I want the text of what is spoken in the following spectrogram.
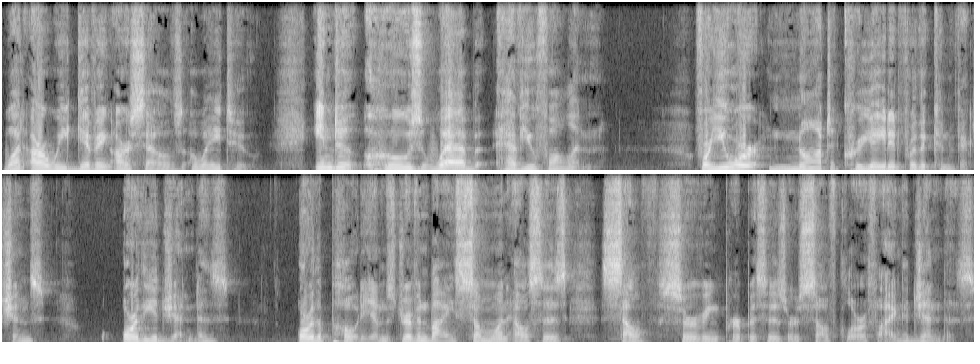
What are we giving ourselves away to? Into whose web have you fallen? For you were not created for the convictions, or the agendas, or the podiums driven by someone else's self serving purposes or self glorifying agendas.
